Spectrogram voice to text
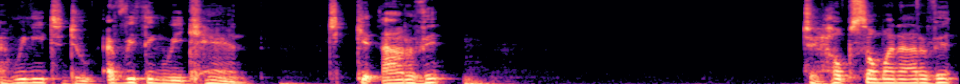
And we need to do everything we can to get out of it, to help someone out of it.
